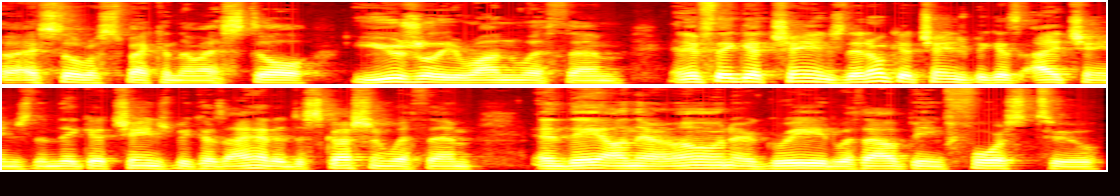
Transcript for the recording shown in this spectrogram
I still respect them. I still usually run with them. And if they get changed, they don't get changed because I changed them. They get changed because I had a discussion with them and they on their own agreed without being forced to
